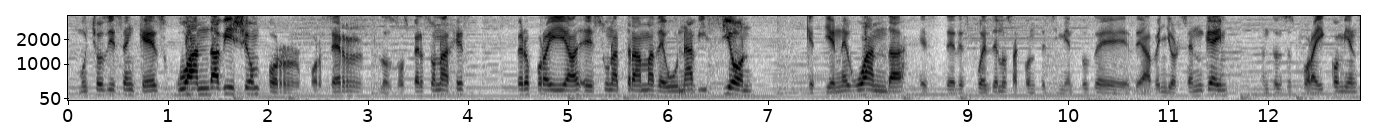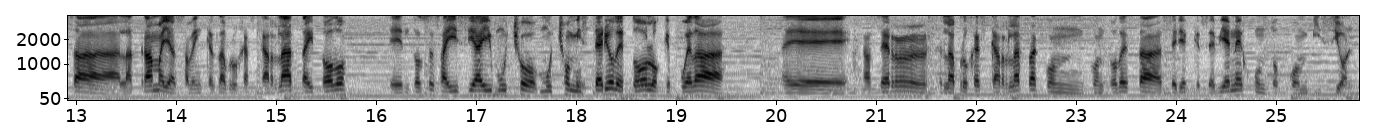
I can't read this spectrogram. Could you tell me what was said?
Muchos dicen que es Wanda Vision por, por ser los dos personajes, pero por ahí es una trama de una visión que tiene Wanda este, después de los acontecimientos de, de Avengers Endgame. Entonces por ahí comienza la trama, ya saben que es la bruja escarlata y todo. Entonces ahí sí hay mucho, mucho misterio de todo lo que pueda eh, hacer la bruja escarlata con, con, toda esta serie que se viene junto con Visión.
